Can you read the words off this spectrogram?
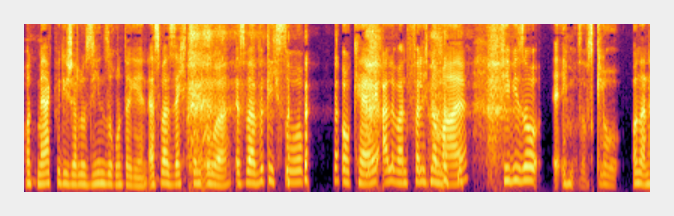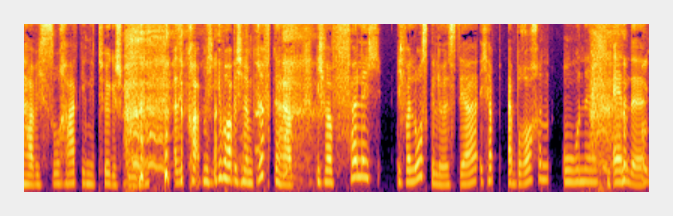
und merke, wie die Jalousien so runtergehen. Es war 16 Uhr. Es war wirklich so, okay, alle waren völlig normal. Phoebe so, ich muss aufs Klo. Und dann habe ich so hart gegen die Tür gespielt. Also ich habe mich überhaupt nicht mehr im Griff gehabt. Ich war völlig, ich war losgelöst, ja. Ich habe erbrochen ohne Ende. Oh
